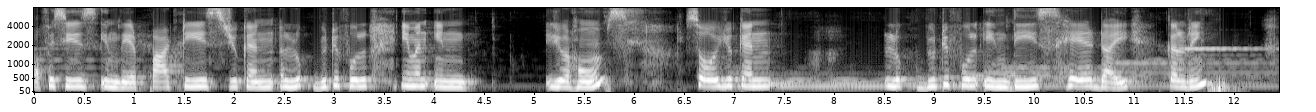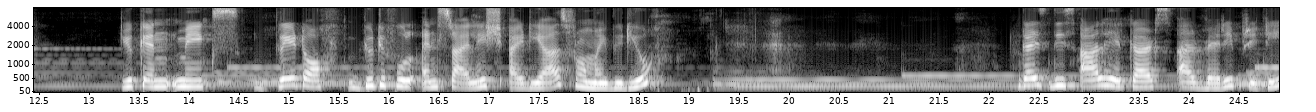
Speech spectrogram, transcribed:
offices in their parties. You can look beautiful even in your homes. So you can look beautiful in these hair dye coloring. You can make great of beautiful and stylish ideas from my video. Guys these all haircuts are very pretty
